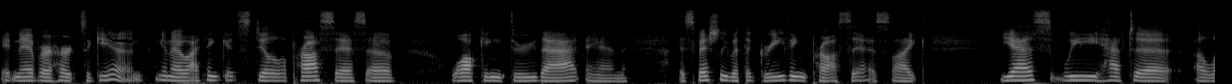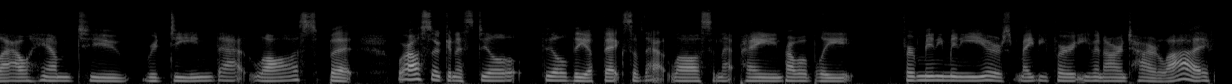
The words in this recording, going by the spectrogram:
it never hurts again. You know, I think it's still a process of walking through that and especially with the grieving process like yes, we have to allow him to redeem that loss, but we're also going to still feel the effects of that loss and that pain probably for many, many years, maybe for even our entire life.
